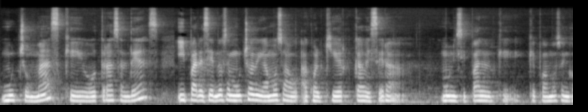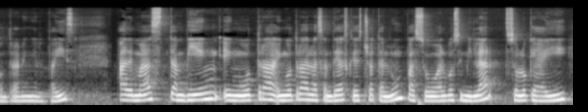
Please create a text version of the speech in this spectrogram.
mucho más que otras aldeas y pareciéndose mucho, digamos, a, cualquier cabecera municipal que, que podamos encontrar en el país. Además, también en otra, en otra de las aldeas que es Chotalún pasó algo similar, solo que ahí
